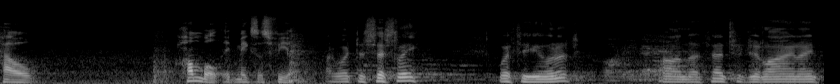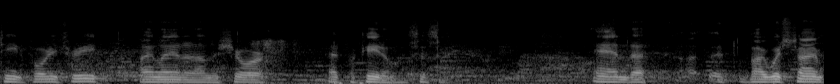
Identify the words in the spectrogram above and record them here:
how humble it makes us feel. I went to Sicily with the unit on the 10th of July 1943. I landed on the shore at Pachino in Sicily. And uh, by which time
